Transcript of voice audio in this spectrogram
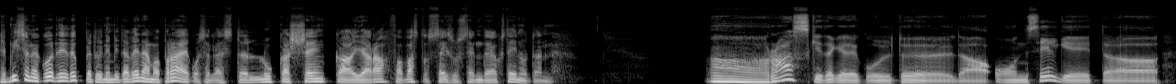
et mis on nagu need õppetunnid, mida Venemaa praegu sellest Lukašenka ja rahva vastasseisust enda jaoks teinud on? raske tegelikult öelda, on selge, et äh,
